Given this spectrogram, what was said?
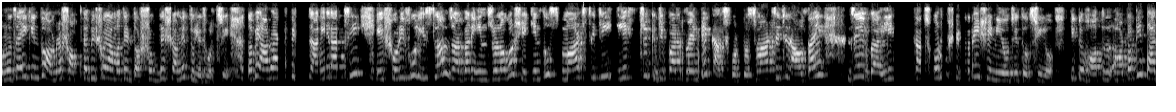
অনুযায়ী কিন্তু আমরা সবটা বিষয় আমাদের দর্শকদের সামনে তুলে ধরছি। তবে আরও একটা বিষয় জানিয়ে রাখছি এই শরীফুল ইসলাম যার বাড়ি ইন্দ্রনগর সে কিন্তু স্মার্ট সিটি ইলেকট্রিক ডিপার্টমেন্টে কাজ করতো। স্মার্ট সিটির আওতায় যে বা, electric কাজ করব সেটাতেই সে নিয়োজিত ছিল। কিন্তু হঠাৎই তার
